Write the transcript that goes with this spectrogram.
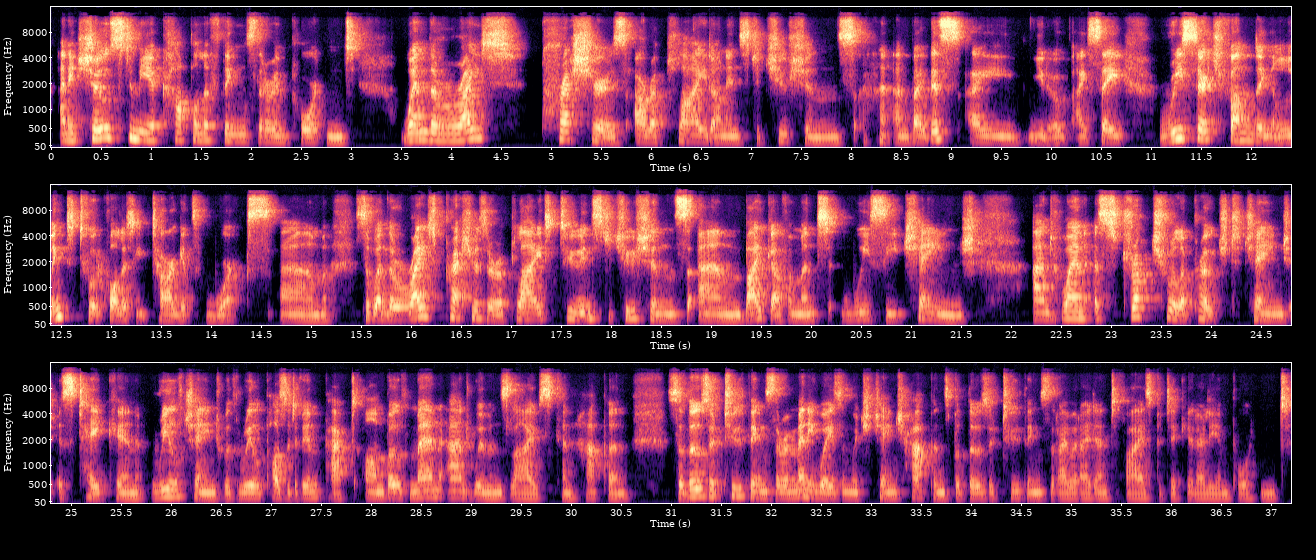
And it shows to me a couple of things that are important. When the right pressures are applied on institutions. And by this i you know i say research funding linked to equality targets works. Um, so when the right pressures are applied to institutions um, by government we see change and when a structural approach to change is taken, real change with real positive impact on both men and women's lives can happen. So, those are two things. There are many ways in which change happens, but those are two things that I would identify as particularly important.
